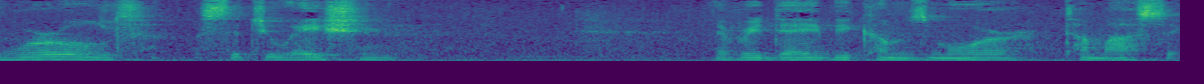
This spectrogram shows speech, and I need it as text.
world situation every day becomes more tamasic,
